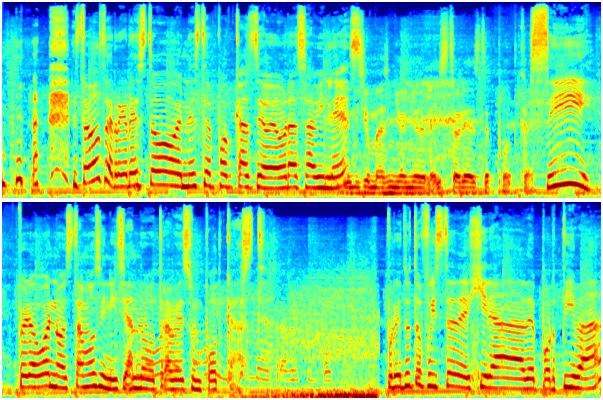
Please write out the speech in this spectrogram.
Estamos de regreso en este podcast de Horas El Hábiles. inicio más ñoño de la historia de este podcast. Sí, pero bueno, estamos iniciando otra vez un podcast. Porque tú te fuiste de gira deportiva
